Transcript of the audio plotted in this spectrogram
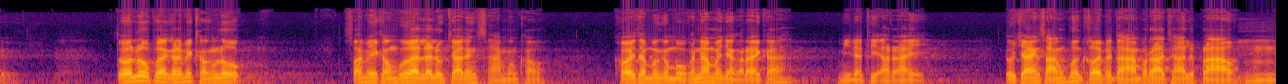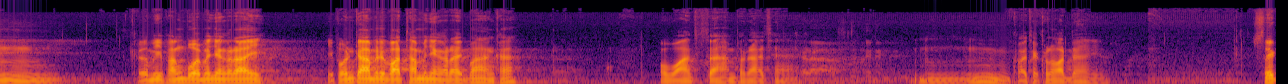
อตัวลูกเพื่อนกัลยมิตรของลูกสามีของเพื่อนและลูกชายทั้งสามของเขาเคยทำบุญกับหมู่คณะมาอย่างไรคะ มีหน้าที่อะไร ลูกชายทั้งสามของเพื่อนเคยเป็นทหารพระราชาหรือเปล่า อืม เคยมีผังบวชมาอย่างไร มีผลการปฏิบัติธรรมเป็นอย่างไรบ้างคะเมื่อวานที่ทหารพระราชา อืมกว่าจะคลอดได้ ศึก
